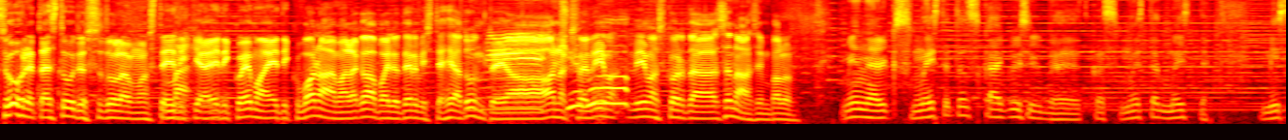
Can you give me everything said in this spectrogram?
suur aitäh stuudiosse tulemast, Eedik ja Eediku ema, Eediku vanaemale ka palju tervist ja head und ja annaks veel viima, viimast korda sõna siin, palun. mine üks mõistetus ka küsib, et kas mõistad mõiste, mis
